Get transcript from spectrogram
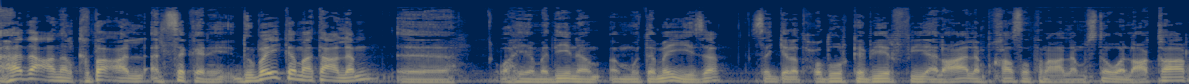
هذا عن القطاع السكني. دبي كما تعلم وهي مدينة متميزة سجلت حضور كبير في العالم خاصة على مستوى العقار.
